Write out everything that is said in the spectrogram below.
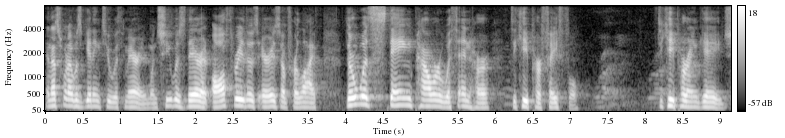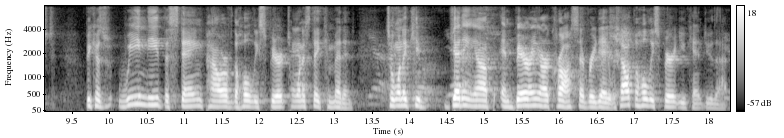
And that's what I was getting to with Mary. When she was there at all three of those areas of her life, there was staying power within her to keep her faithful, to keep her engaged. Because we need the staying power of the Holy Spirit to want to stay committed, to want to keep getting up and bearing our cross every day. Without the Holy Spirit, you can't do that.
